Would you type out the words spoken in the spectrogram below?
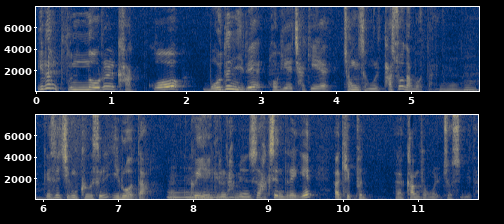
이런 분노를 갖고 모든 일에 거기에 자기의 정성을 다 쏟아부었다는 거예요. 그래서 지금 그것을 이루었다. 그 얘기를 하면서 학생들에게 아, 깊은 아, 감동을 줬습니다.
